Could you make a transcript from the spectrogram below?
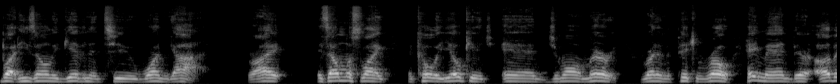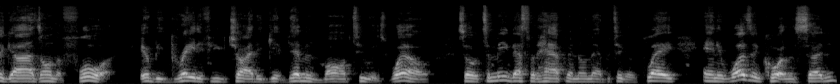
but he's only giving it to one guy, right? It's almost like Nikola Jokic and Jamal Murray running the pick and roll. Hey, man, there are other guys on the floor. it would be great if you try to get them involved too as well. So to me, that's what happened on that particular play. And it wasn't Courtland Sutton.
